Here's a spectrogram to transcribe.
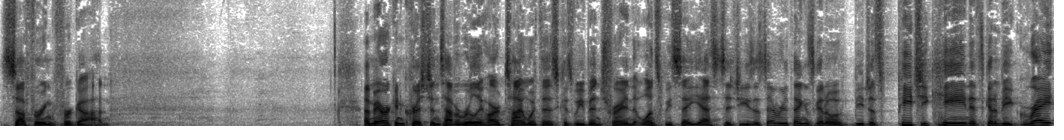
suffering for God. American Christians have a really hard time with this because we've been trained that once we say yes to Jesus, everything's going to be just peachy keen. It's going to be great.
